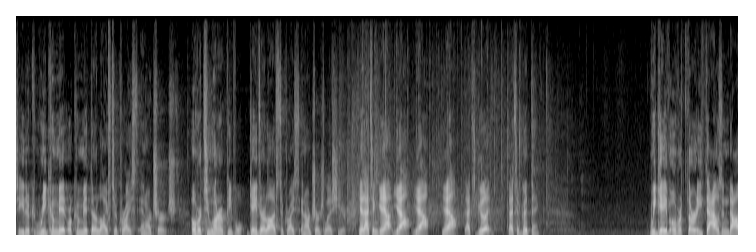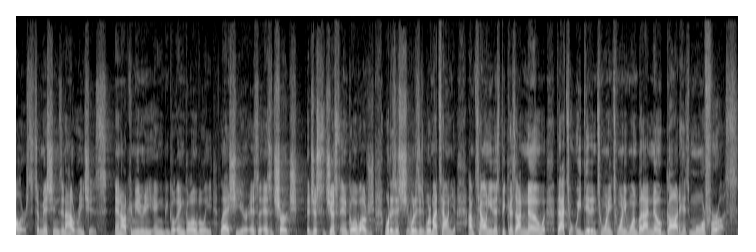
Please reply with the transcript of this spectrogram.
to either recommit or commit their life to Christ in our church. Over 200 people gave their lives to Christ in our church last year. Yeah, that's yeah, yeah, yeah, yeah. That's good. That's a good thing. We gave over $30,000 to missions and outreaches in our community and, globally last year as a, as a church, just, just in global outreach. What is, this, what is this? What am I telling you? I'm telling you this because I know that's what we did in 2021, but I know God has more for us.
